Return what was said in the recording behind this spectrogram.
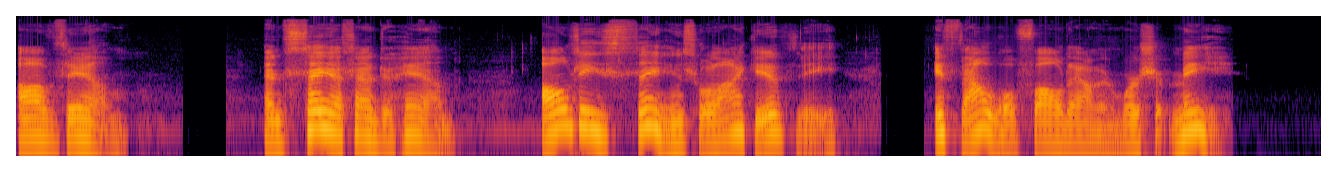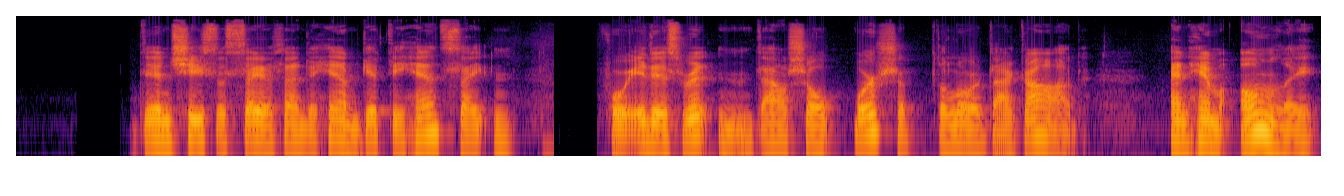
of them, and saith unto him, all these things will I give thee, if thou wilt fall down and worship me. Then Jesus saith unto him, Get thee hence, Satan, for it is written, Thou shalt worship the Lord thy God, and him only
